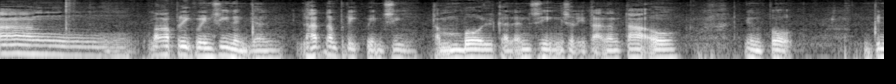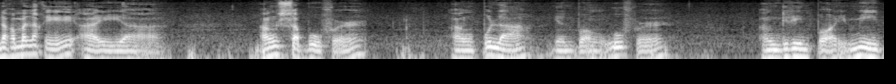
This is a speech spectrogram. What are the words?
Ang mga frequency nandyan, lahat ng frequency, tambol, kalansing, salita ng tao, yun po. Yung pinakamalaki ay ah, ang subwoofer, ang pula, yan po ang woofer, ang green po ay mid,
